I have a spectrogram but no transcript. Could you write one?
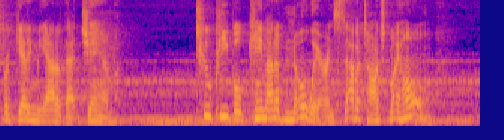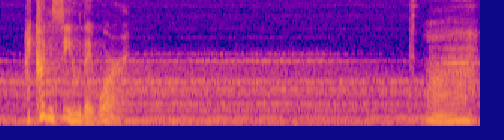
for getting me out of that jam. Two people came out of nowhere and sabotaged my home. I couldn't see who they were. Ah,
